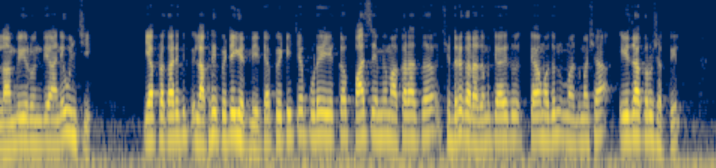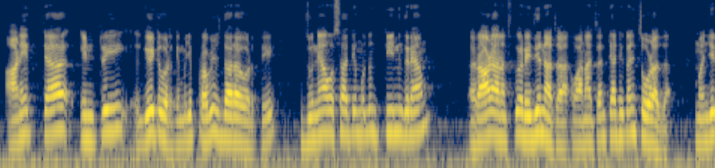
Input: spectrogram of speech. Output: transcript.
लांबी रुंदी आणि उंची. या प्रकारे ती लाकडी पेटी घेतली. त्या पेटीच्या पुढे एक पाच एम एम आकाराचं छिद्र करायचं. मग त्या त्यामधून मधमाशा ये जा करू शकतील. आणि त्या एंट्री गेटवरती म्हणजे प्रवेशद्वारावरती जुन्या वसाहतीमधून तीन ग्रॅम राळ आणायचा किंवा रेझिनाचा आणायचा आणि त्या ठिकाणी चोळायचा. म्हणजे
